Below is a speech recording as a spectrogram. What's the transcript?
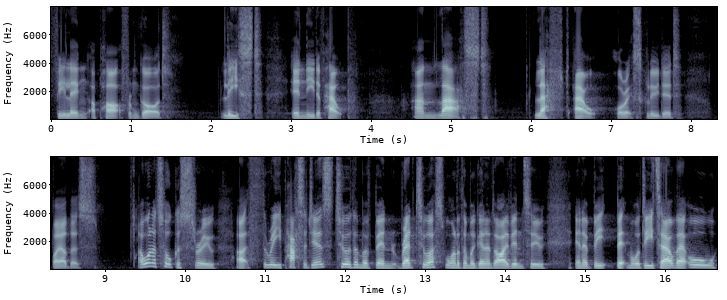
feeling apart from God, least, in need of help, and last, left out or excluded by others. I want to talk us through uh, three passages. Two of them have been read to us. One of them we're going to dive into in a bit, bit more detail. They're all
